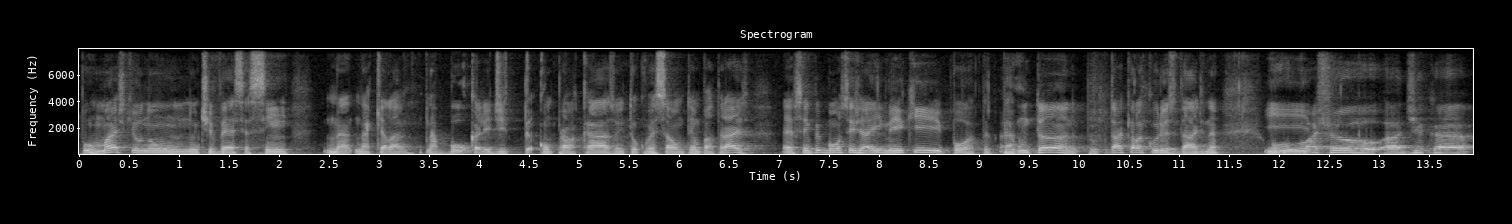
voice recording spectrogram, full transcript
por mais que eu não, não tivesse assim na, naquela na boca ali de comprar uma casa ou então conversar um tempo atrás, é sempre bom você já ir meio que, porra, per- perguntando, dar aquela curiosidade, né? E Eu acho a dica.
